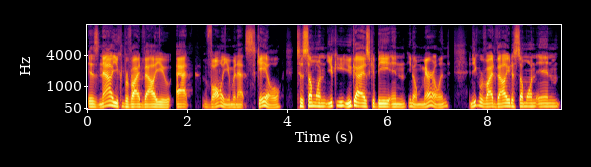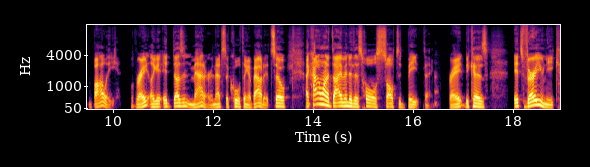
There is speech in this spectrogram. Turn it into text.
is now you can provide value at volume and at scale to someone you you guys could be in you know Maryland and you can provide value to someone in Bali right like it, it doesn't matter and that's the cool thing about it so I kind of want to dive into this whole salted bait thing right? Because it's very unique,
